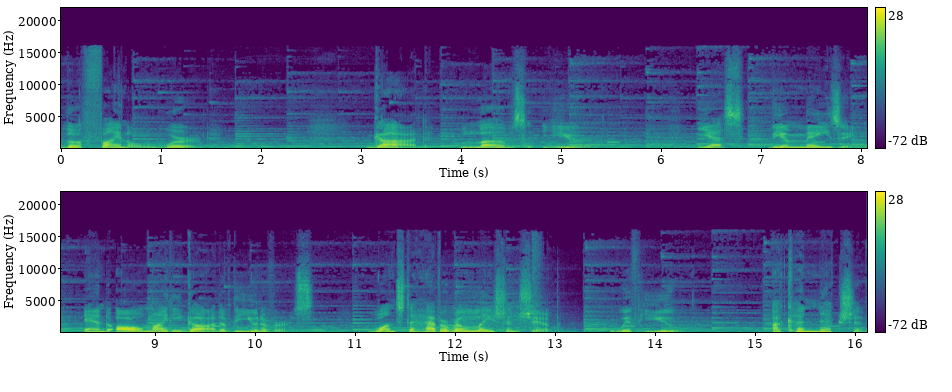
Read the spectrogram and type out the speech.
the final word. God loves you. Yes, the amazing and almighty God of the universe wants to have a relationship with you, a connection.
